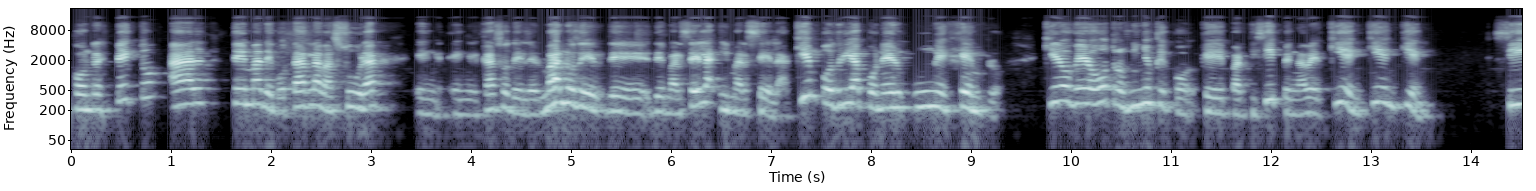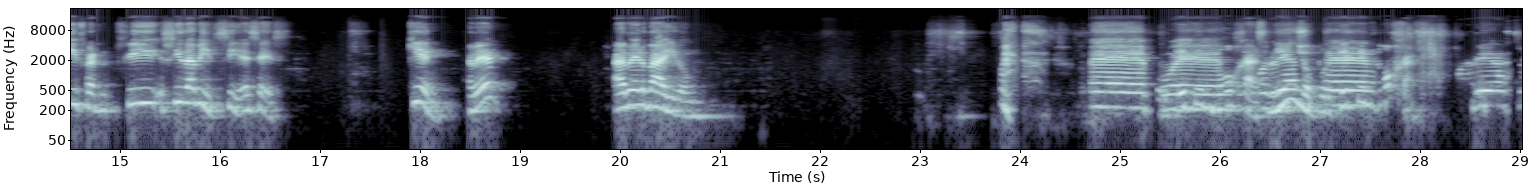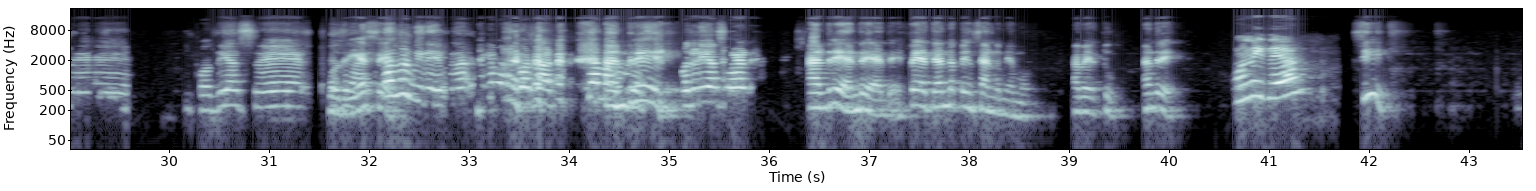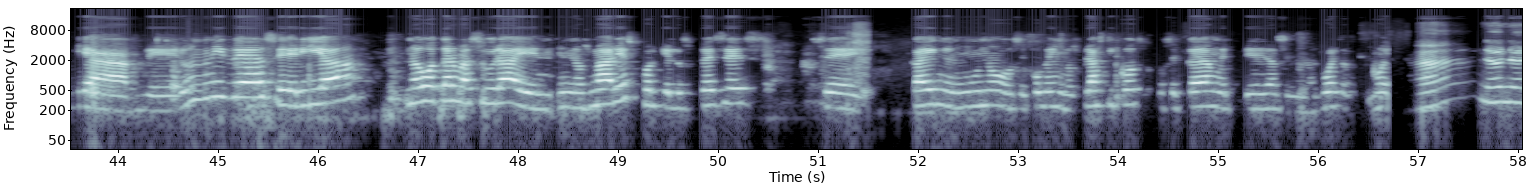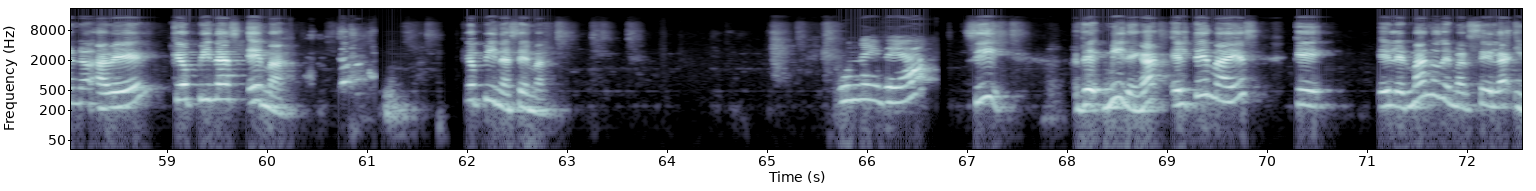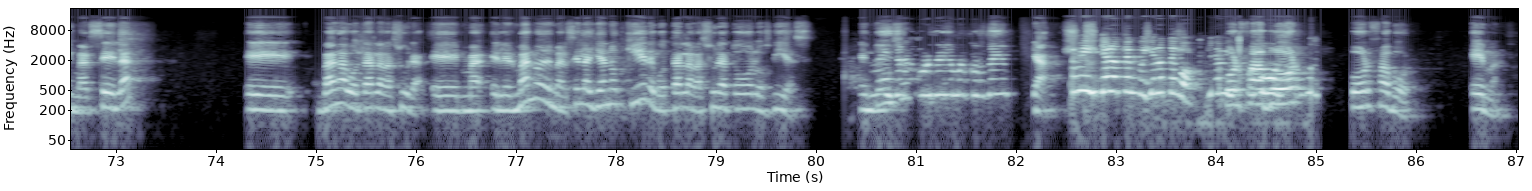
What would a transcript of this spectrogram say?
con respecto al tema de botar la basura, en, el caso del hermano de, de Marcela y Marcela. ¿Quién podría poner un ejemplo? Quiero ver otros niños que, participen. A ver, ¿quién? ¿Quién? ¿Quién? Sí, sí, sí, David, sí, ese es. ¿Quién? A ver. A ver, Byron. Eh, ¿Por qué te pues, enojas, niño? ¿Por qué te enojas? Podría ser. Podría ser. Podría ser. Ya me olvidé, déjame recordar. André. Podría ser. André, André, André. Espérate, anda pensando, mi amor. A ver, tú. André. ¿Una idea? Sí. Ya, a ver, una idea sería no botar basura en, los mares porque los peces se caen en uno o se comen los plásticos o se quedan metidas en las bolsas. Ah, no, no, no. A ver, ¿qué opinas, Emma? ¿Qué opinas, Emma? ¿Una idea? Sí, miren, ¿ah? el tema es que el hermano de Marcela y Marcela eh, van a botar la basura. Eh, el hermano de Marcela ya no quiere botar la basura todos los días. Entonces, ya me acordé, ya me acordé. Ya. Sí, ya lo tengo, ya lo tengo. por favor, por favor, Emma.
